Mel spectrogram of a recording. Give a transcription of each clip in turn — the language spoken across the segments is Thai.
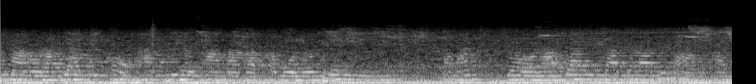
ที่มารอรับญาติของท่านที่เดินทางมากับขบวนรถเที่ยวนี้สามารถรอรับได้ในลานจราที่สามค่ะ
